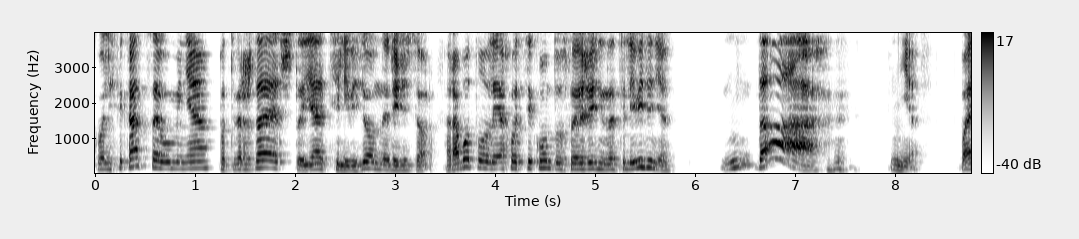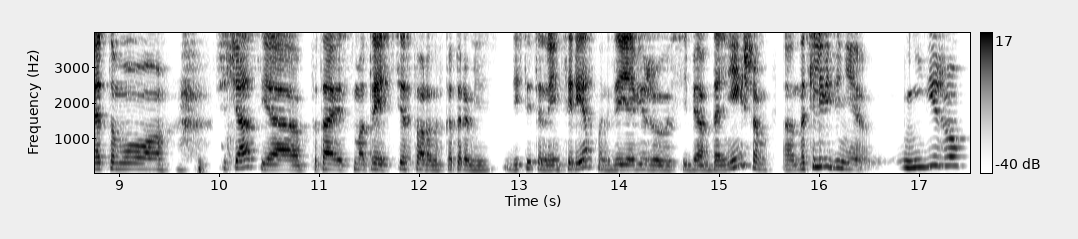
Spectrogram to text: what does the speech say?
квалификация у меня подтверждает, что я телевизионный режиссер. Работал ли я хоть секунду в своей жизни на телевидении? Да! Нет. Поэтому сейчас я пытаюсь смотреть в те стороны, в которые мне действительно интересно, где я вижу себя в дальнейшем. Э, на телевидении не вижу,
